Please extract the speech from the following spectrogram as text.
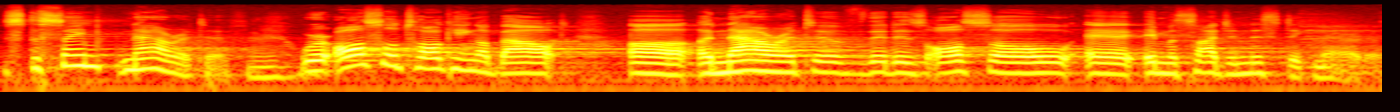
It's the same narrative. Mm-hmm. We're also talking about uh, a narrative that is also a, a misogynistic narrative.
